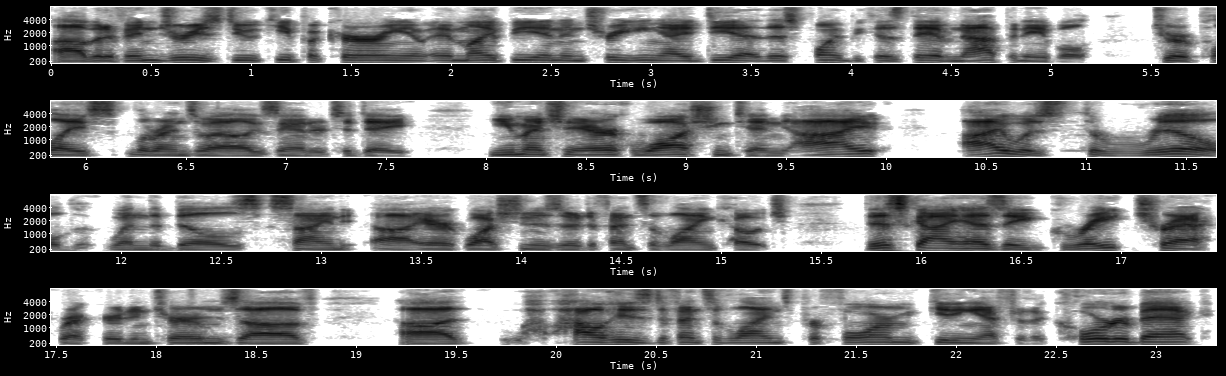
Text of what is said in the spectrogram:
Uh, but if injuries do keep occurring, it, it, might be an intriguing idea at this point because they have not been able to replace Lorenzo Alexander to date. You mentioned Eric Washington. I I was thrilled when the Bills signed uh, Eric Washington as their defensive line coach. This guy has a great track record in terms of uh, how his defensive lines perform, getting after the quarterback.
